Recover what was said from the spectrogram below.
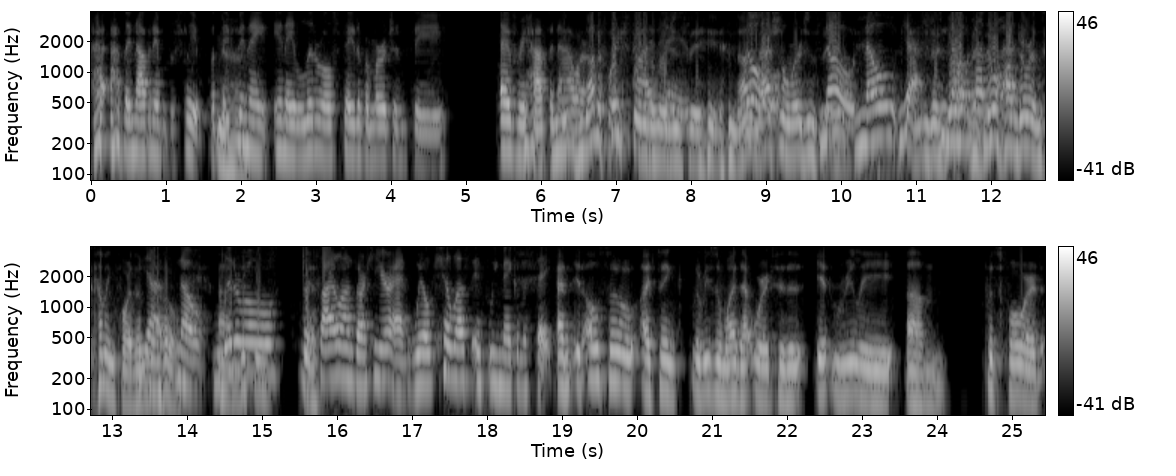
ha- have they not been able to sleep, but they've Uh-huh. been a in a literal state of emergency every half an hour. Not a fake state of days. emergency. not No. a national emergency. No, no, yes. There's no, there's no of that. Hondurans coming for them. Yes, no. no. Um, Literal. this is- the yes. Cylons are here and will kill us if we make a mistake. And it also, I think, the reason why that works is it it really um, puts forward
